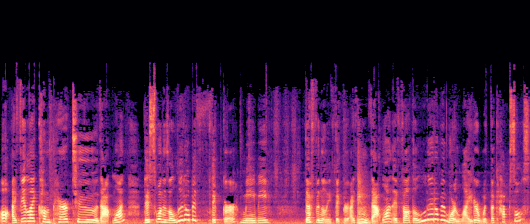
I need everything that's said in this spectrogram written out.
Oh, I feel like compared to that one, this one is a little bit thicker, maybe definitely thicker. I think that one, it felt a little bit more lighter with the capsules,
